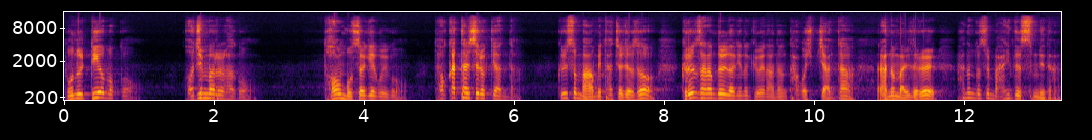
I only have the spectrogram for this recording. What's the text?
돈을 띄어먹고, 거짓말을 하고 더 못살게 굴고 더 까탈스럽게 한다. 그래서 마음이 다쳐져서 그런 사람들 다니는 교회 나는 가고 싶지 않다라는 말들을 하는 것을 많이 듣습니다.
